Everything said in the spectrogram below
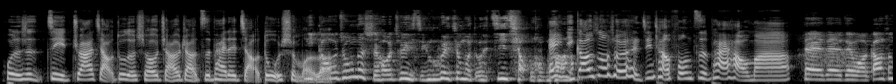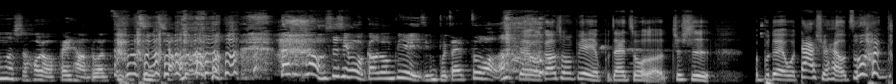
或者是自己抓角度的时候找一找自拍的角度什么的。你高中的时候就已经会这么多技巧了吗？哎，你高中的时候也很经常疯自拍好吗？对对对，我高中的时候有非常多技技巧，但是这种事情我高中毕业已经不再做了。对我高中毕业也不再做了，就是不对，我大学还有做很多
